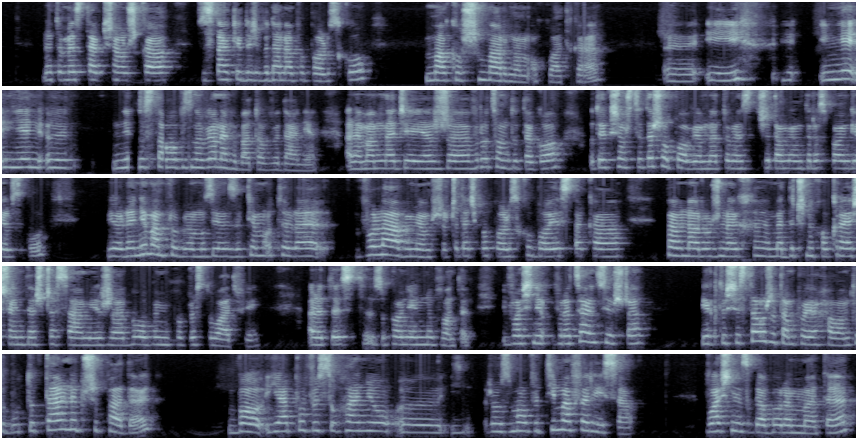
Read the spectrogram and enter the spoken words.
Natomiast ta książka została kiedyś wydana po polsku, ma koszmarną okładkę y, i, i nie, nie, y, nie zostało wznowione chyba to wydanie, ale mam nadzieję, że wrócą do tego. O tej książce też opowiem, natomiast czytam ją teraz po angielsku. I o ile nie mam problemu z językiem, o tyle wolałabym ją przeczytać po polsku, bo jest taka pełna różnych medycznych określeń też czasami, że byłoby mi po prostu łatwiej ale to jest zupełnie inny wątek. I właśnie wracając jeszcze, jak to się stało, że tam pojechałam, to był totalny przypadek, bo ja po wysłuchaniu y, rozmowy Tima Ferisa właśnie z Gaborem Mete,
